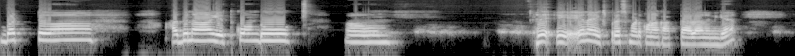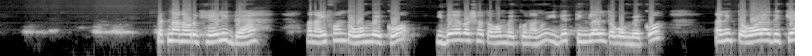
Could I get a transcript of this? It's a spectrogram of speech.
ಬಟ್ ಅದನ್ನ ಎತ್ಕೊಂಡು ಏನ ಎಕ್ಸ್ಪ್ರೆಸ್ ಮಾಡ್ಕೊಳಕ್ ಆಗ್ತಾ ಇಲ್ಲ ನನಗೆ. ಬಟ್ ನಾನು ಅವ್ರಿಗೆ ಹೇಳಿದ್ದೆ, ನಾನು ಐಫೋನ್ ತಗೊಬೇಕು, ಇದೇ ವರ್ಷ ತಗೊಬೇಕು ನಾನು, ಇದೇ ತಿಂಗಳಲ್ಲಿ ತಗೊಬೇಕು. ನನಗೆ ತಗೊಳೋದಿಕ್ಕೆ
